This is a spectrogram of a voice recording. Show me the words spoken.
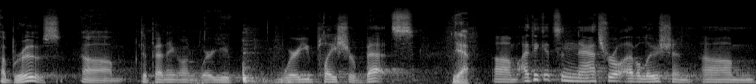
a bruise, um, depending on where you where you place your bets. Yeah, um, I think it's a natural evolution. Um,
